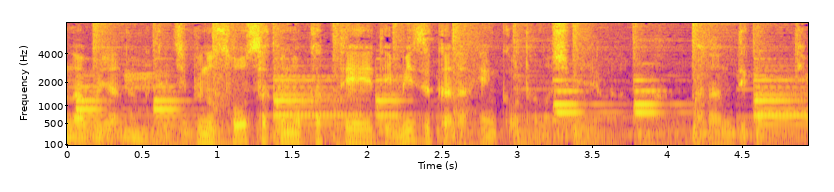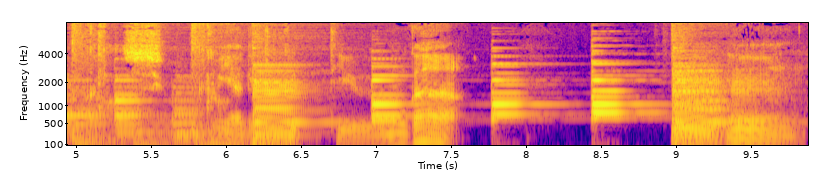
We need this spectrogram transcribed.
学ぶじゃなくて、うん。自分の創作の過程で自ら変化を楽しみながら学んでいくっていうか組み上げていくっていうのがうん。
